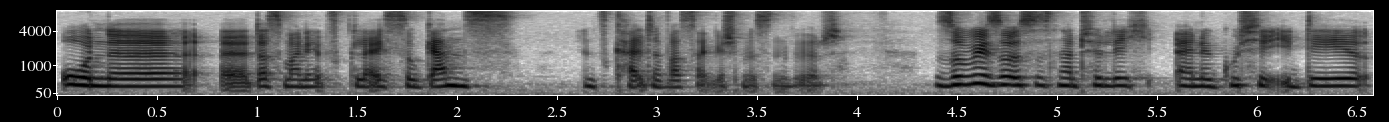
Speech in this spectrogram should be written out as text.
ohne äh, dass man jetzt gleich so ganz ins kalte Wasser geschmissen wird. Sowieso ist es natürlich eine gute Idee,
